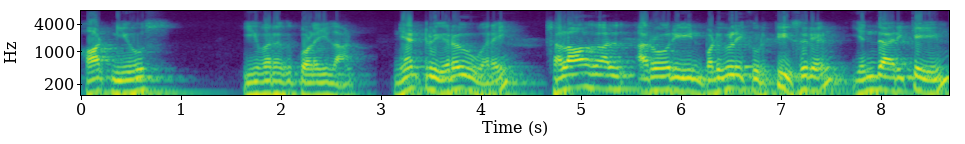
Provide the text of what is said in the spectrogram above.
ஹாட் நியூஸ் இவரது கொலைதான். நேற்று இரவு வரை சலாஹ் அல் அரோரியின் படுகொலை குறித்து இஸ்ரேல் எந்த அறிக்கையையும்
